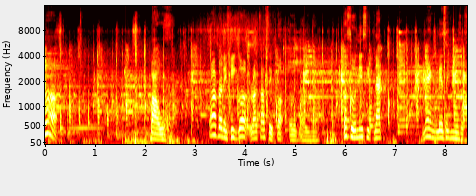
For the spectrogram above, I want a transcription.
ก็ เบารอบตอนเด็กคิงก็ร้อยเก้าสิบก็เออไปนะกระสุนนี่สิบนัด แม่งเลเซอร์ยิงสัก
